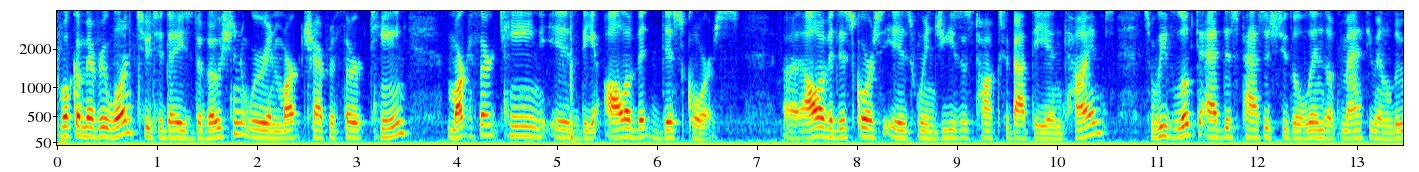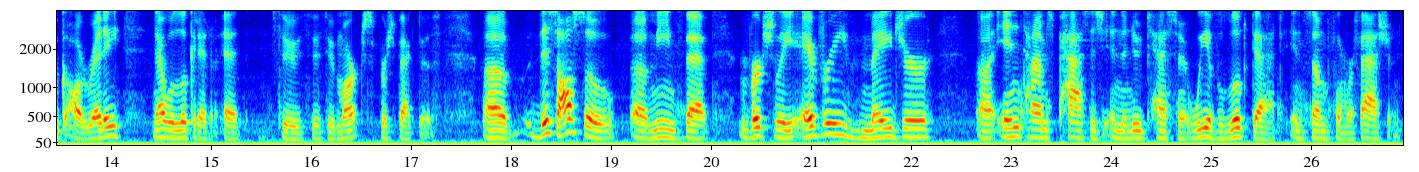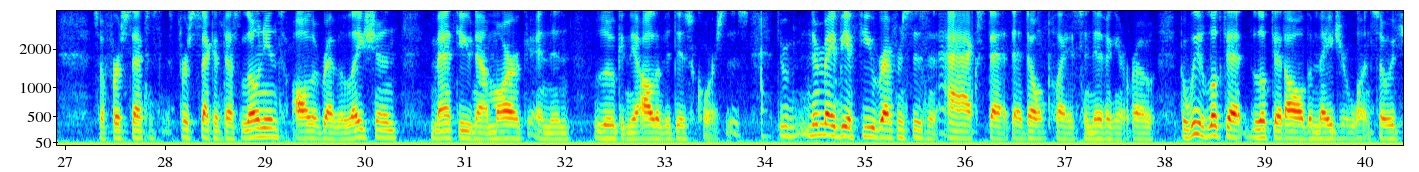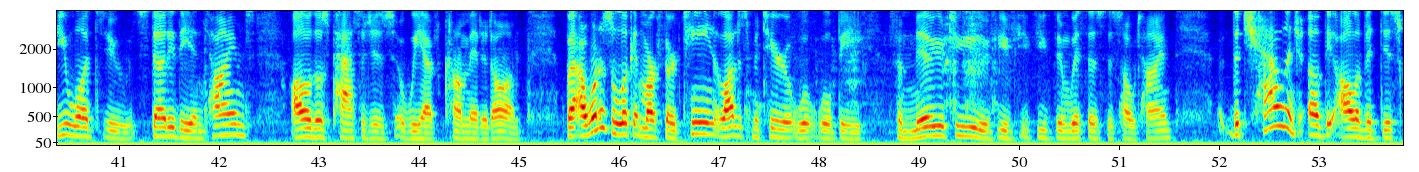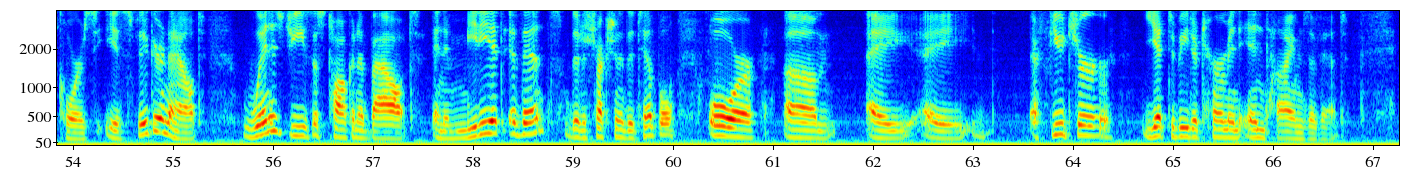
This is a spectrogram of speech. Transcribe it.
Welcome, everyone, to today's devotion. We're in Mark chapter 13. Mark 13 is the Olivet Discourse. Uh, Olivet Discourse is when Jesus talks about the end times. So we've looked at this passage through the lens of Matthew and Luke already. Now we'll look at it at, through, through, through Mark's perspective. Uh, this also uh, means that virtually every major uh, end times passage in the New Testament we have looked at in some form or fashion. So first, second, first, second Thessalonians, all of Revelation, Matthew, now Mark, and then Luke and the Olivet Discourses. There, there may be a few references in Acts that, that don't play a significant role, but we've looked at looked at all the major ones. So if you want to study the end times, all of those passages we have commented on. But I want us to look at Mark 13. A lot of this material will, will be familiar to you if you've, if you've been with us this whole time. The challenge of the Olivet Discourse is figuring out when is Jesus talking about an immediate event, the destruction of the temple, or um, a, a, a future yet to be determined end times event?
